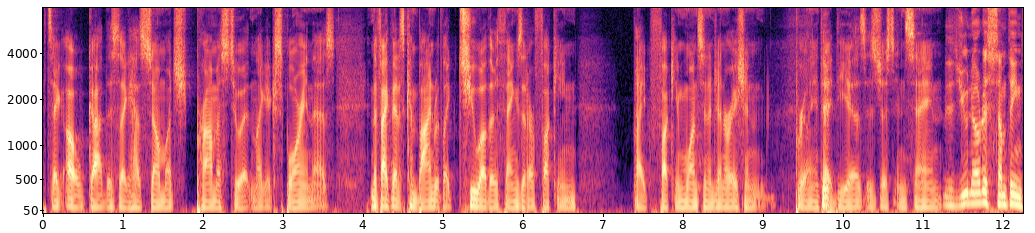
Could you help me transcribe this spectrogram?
it's like oh god this like has so much promise to it and like exploring this. And the fact that it's combined with like two other things that are fucking like fucking once in a generation brilliant did, ideas is just insane. Did you notice something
